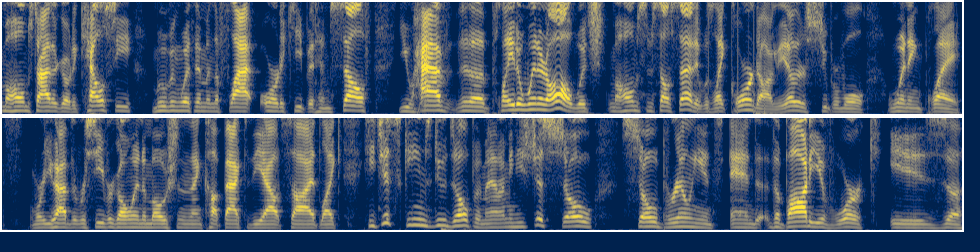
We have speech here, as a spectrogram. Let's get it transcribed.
Mahomes to either go to Kelce, moving with him in the flat, or to keep it himself. You have the play to win it all, which Mahomes himself said it was like corn dog, the other Super Bowl winning play, where you have the receiver go into motion and then cut back to the outside. Like he just schemes dudes open, man. I mean, he's just so so brilliant, and the body of work is. Uh,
